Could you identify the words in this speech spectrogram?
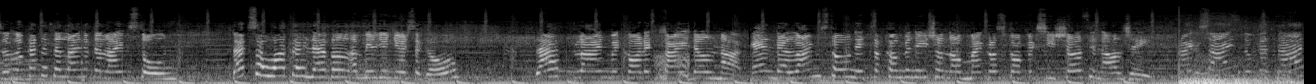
So look at the line of the limestone. That's a water level a million years ago. That line, we call it tidal knot. And the limestone, it's a combination of microscopic seashells and algae. Right side, look at that.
